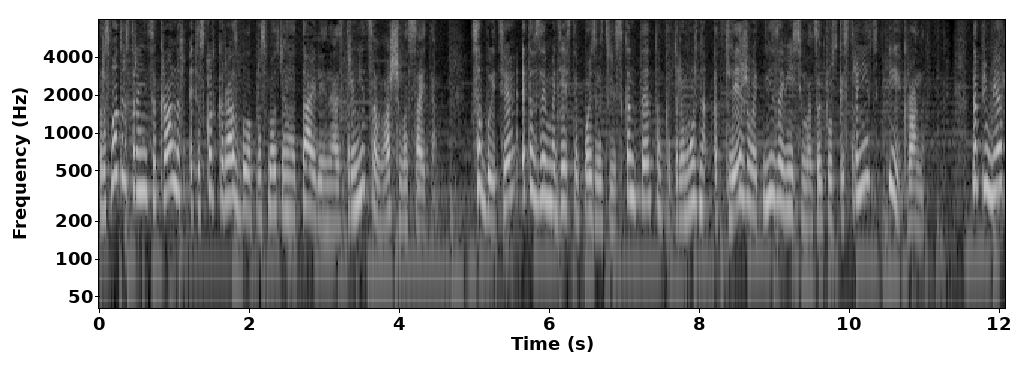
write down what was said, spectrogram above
Просмотр страниц экранов – это сколько раз была просмотрена та или иная страница вашего сайта. События – это взаимодействие пользователей с контентом, который можно отслеживать независимо от загрузки страниц и экранов. Например,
